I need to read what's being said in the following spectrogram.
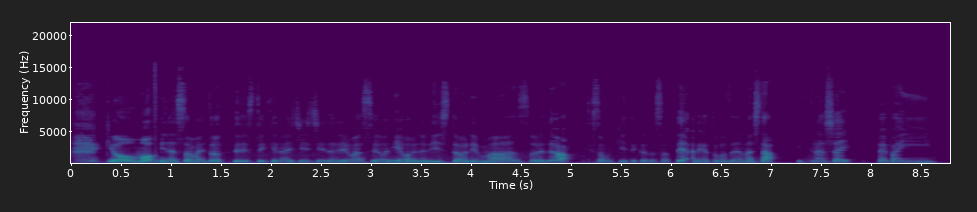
今日も皆様にとって素敵な一日になりますようにお祈りしております。それでは今朝も聞いてくださってありがとうございました。いってらっしゃい。バイバイ。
